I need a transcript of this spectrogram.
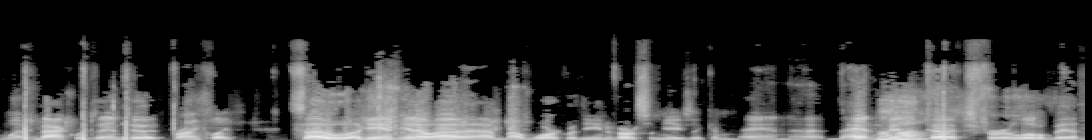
went backwards into it, frankly. So again, you know, I, I, I work with Universal Music and and uh, hadn't uh-huh. been in uh-huh. touch for a little bit.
